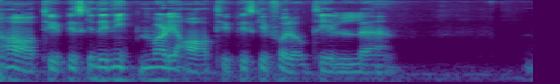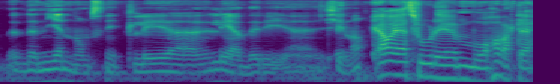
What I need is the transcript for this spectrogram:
atypiske, de 19, var de atypiske i forhold til den gjennomsnittlige leder i Kina? Ja, jeg tror det må ha vært det.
